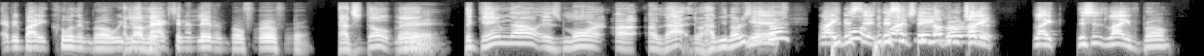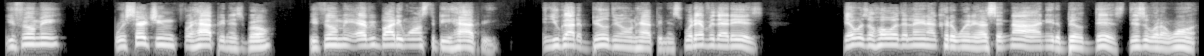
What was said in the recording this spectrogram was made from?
Everybody cooling, bro. We I just it. maxing and living, bro. For real, for real. That's dope, man. The game now is more uh, of that. Have you noticed that, Yeah. dog? Like People- this is this is thing, bro. other. Like, like this is life, bro. You feel me? We're searching for happiness, bro. You feel me? Everybody wants to be happy, and you got to build your own happiness, whatever that is. There was a whole other lane I could have went in. I said, "Nah, I need to build this. This is what I want."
